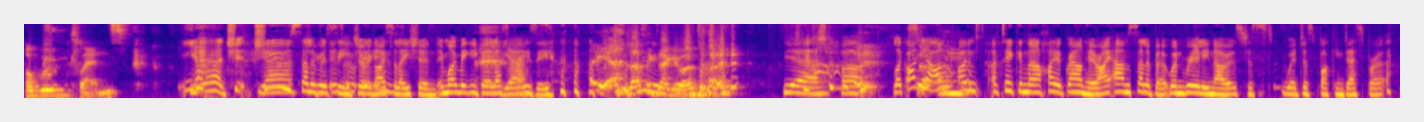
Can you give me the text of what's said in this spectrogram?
a womb cleanse. Yeah, cho- choose Yeah, celibacy it's- during it is. isolation. It might make you go less Yes. crazy. yeah, that's exactly what I've done. Yeah, like, oh, So, yeah, I'm, um, I'm, I've taken the higher ground here. I am celibate when really no, it's just we're just fucking desperate.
